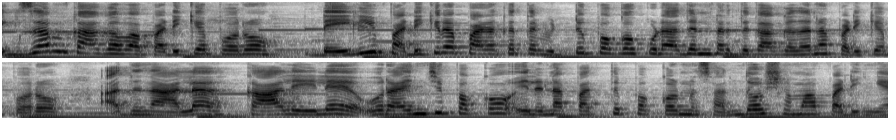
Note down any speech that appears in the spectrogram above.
எக்ஸாம்க்காகவா படிக்க போகிறோம் டெய்லியும் படிக்கிற பழக்கத்தை விட்டு போகக்கூடாதுன்றதுக்காக தானே படிக்க போகிறோம் அதனால காலையில் ஒரு அஞ்சு பக்கம் இல்லைன்னா பத்து பக்கம்னு சந்தோஷமாக படிங்க.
